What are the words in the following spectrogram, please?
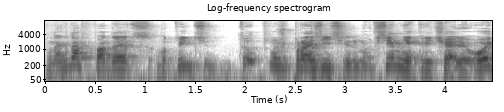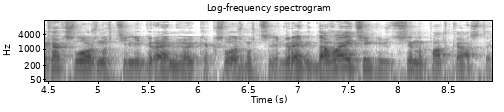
Иногда попадается, вот видите, тут уже поразительно. Все мне кричали, ой, как сложно в Телеграме, ой, как сложно в Телеграме, давайте все на подкасты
